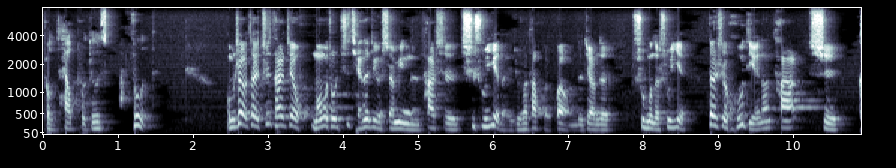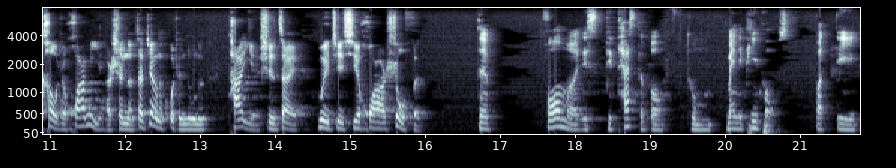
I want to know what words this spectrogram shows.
pro- help produce fruit. 我们知道，在之它这毛毛虫之前的这个生命呢，它是吃树叶的，也就是说它毁坏我们的这样的树木的树叶。但是蝴蝶呢，它是靠着花蜜而生的，在这样的过程中呢，它也是在为这些花而授粉。The former is detestable to many peoples, but the,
